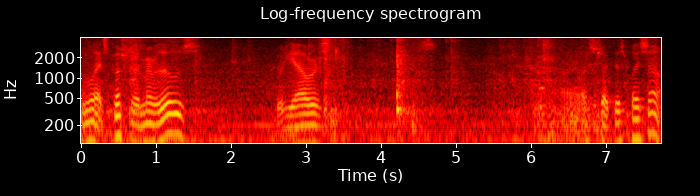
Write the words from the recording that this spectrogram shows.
Well, especially I remember those. Go the hours. Let's check this place out.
